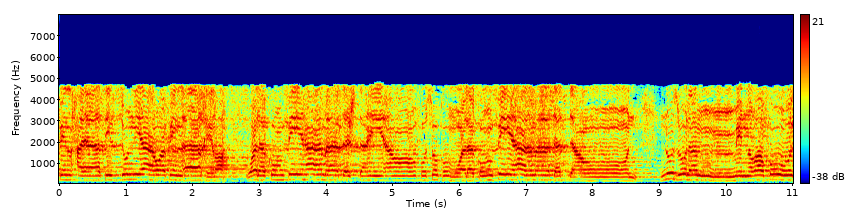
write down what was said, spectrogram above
في الحياة الدنيا وفي الآخرة ولكم فيها ما تشتهي أنفسكم ولكم فيها ما تدعون نزلا من غفور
